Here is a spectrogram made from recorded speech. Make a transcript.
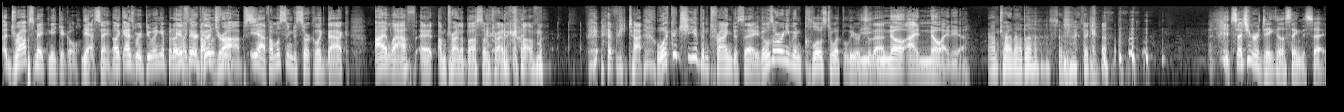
uh, drops make me giggle. Yeah, same. Like as we're doing it, but If like, they're I'm good drops. yeah. If I'm listening to circling back, I laugh at I'm trying to bust, I'm trying to come. every time. What could she have been trying to say? Those aren't even close to what the lyrics of that. No, I had no idea. I'm trying to bust. I'm trying to go. Such a ridiculous thing to say.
